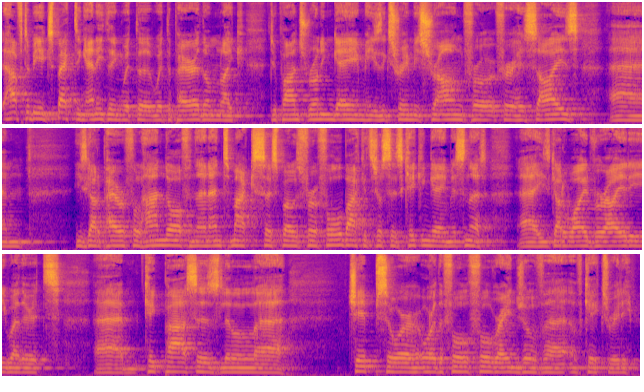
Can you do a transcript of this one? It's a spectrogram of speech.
have to be expecting anything with the with the pair of them. Like Dupont's running game, he's extremely strong for for his size. Um, he's got a powerful handoff, and then Ntamack's, I suppose, for a fullback, it's just his kicking game, isn't it? Uh, he's got a wide variety, whether it's um, kick passes, little uh, chips, or or the full full range of uh, of kicks, really.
